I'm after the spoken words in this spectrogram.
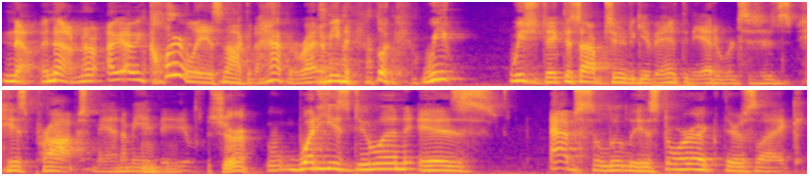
no, no, no. I, I mean, clearly it's not going to happen, right? I mean, look, we we should take this opportunity to give Anthony Edwards his his props, man. I mean, Sure. what he's doing is absolutely historic. There's like,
